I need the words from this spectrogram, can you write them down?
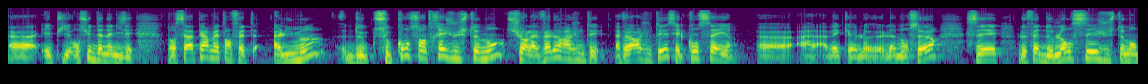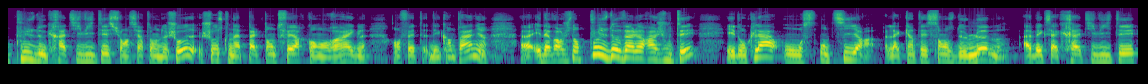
euh, et puis ensuite d'analyser. Donc ça va permettre en fait à l'humain de se concentrer justement sur la valeur ajoutée. La valeur ajoutée, c'est le conseil avec l'annonceur, c'est le fait de lancer justement plus de créativité sur un certain nombre de choses, choses qu'on n'a pas le temps de faire quand on règle en fait des campagnes, et d'avoir plus de valeur ajoutée. Et donc là, on, on tire la quintessence de l'homme avec sa créativité,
